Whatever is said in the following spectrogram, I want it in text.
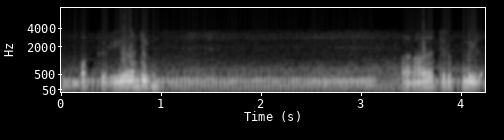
ரொம்ப பெரிய வண்டிங்க. அதனால திருப்ப முடியல.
